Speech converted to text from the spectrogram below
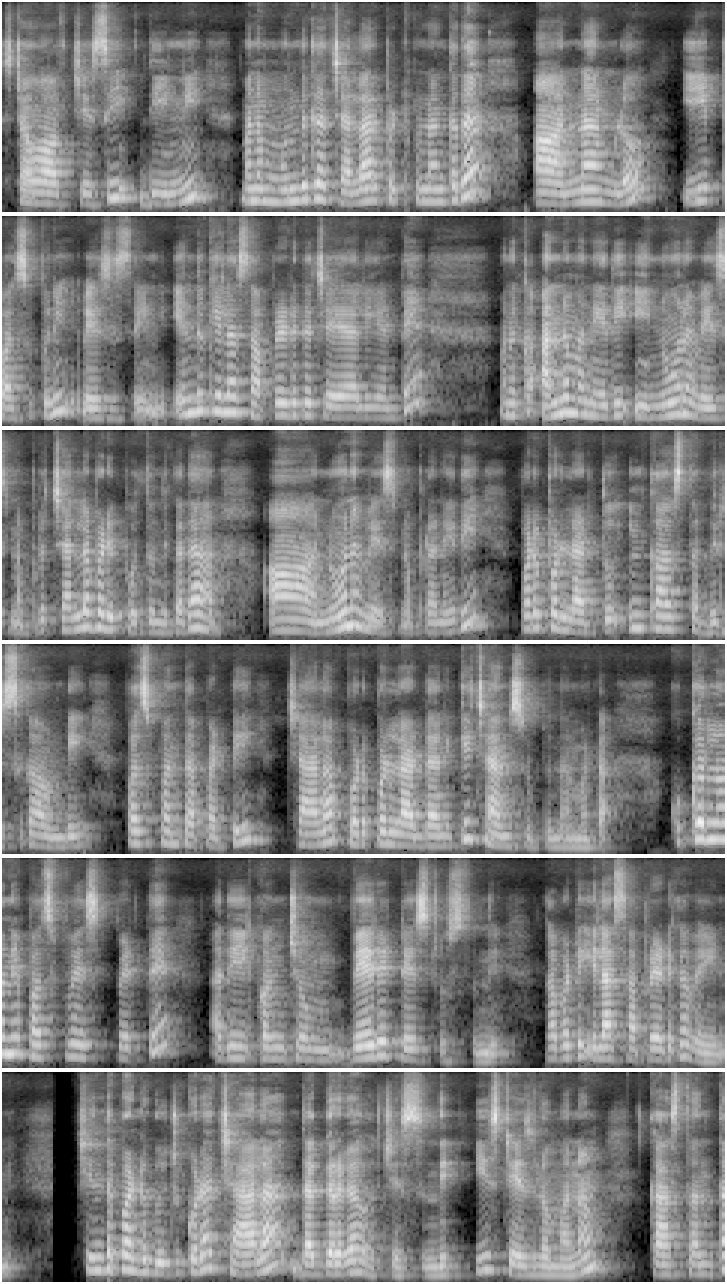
స్టవ్ ఆఫ్ చేసి దీన్ని మనం ముందుగా చల్లారి పెట్టుకున్నాం కదా ఆ అన్నంలో ఈ పసుపుని వేసేసేయండి. ఎందుకు ఇలా సపరేట్గా చేయాలి అంటే మనకు అన్నం అనేది ఈ నూనె వేసినప్పుడు చల్లబడిపోతుంది కదా ఆ నూనె వేసినప్పుడు అనేది పొడపొడలాడుతూ ఇంకాస్త బిరుసుగా ఉండి పసుపు అంతా పట్టి చాలా పొడపొడలాడడానికి ఛాన్స్ ఉంటుందన్నమాట. కుక్కర్లోనే పసుపు వేసి పెడితే అది కొంచెం వేరే టేస్ట్ వస్తుంది. కాబట్టి ఇలా సపరేట్గా వేయండి. చింతపండు గుజ్జు కూడా చాలా దగ్గరగా వచ్చేసింది ఈ స్టేజ్లో మనం కాస్తంత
